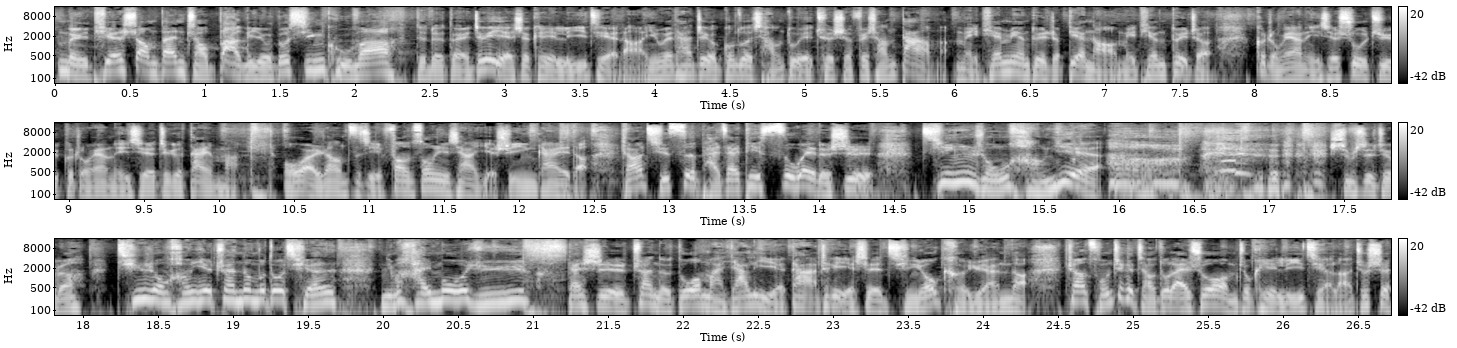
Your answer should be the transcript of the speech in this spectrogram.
每天上班找 bug 有多辛苦吗？对对对，这个也是可以理解的，因为他这个工作强度也确实非常大嘛。每天面对着电脑，每天对着各种各样的一些数据、各种各样的一些这个代码，偶尔让自己放松一下也也。是应该的。然后其次排在第四位的是金融行业，是不是觉得金融行业赚那么多钱，你们还摸鱼？但是赚得多嘛，压力也大，这个也是情有可原的。这样从这个角度来说，我们就可以理解了，就是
